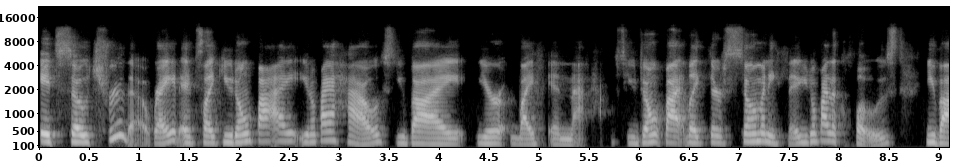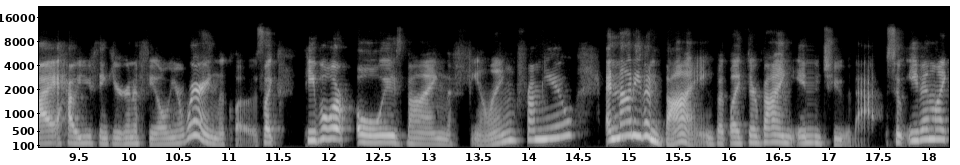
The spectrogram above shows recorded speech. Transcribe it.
it's so true though right? It's like you don't buy you don't buy a house you buy your life in that house. You don't buy like there's so many things you don't buy the clothes you buy how you think you're going to feel when you're wearing the clothes. Like people are always buying the feeling from you and not even buying but like they're buying into that. So even like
